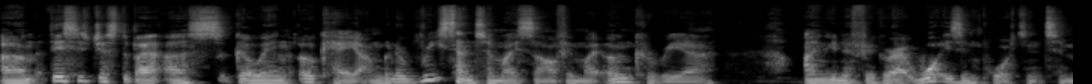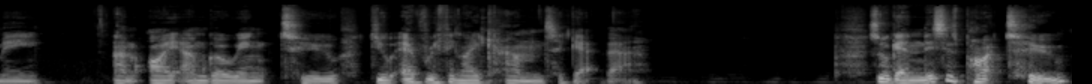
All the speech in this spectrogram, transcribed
Um, this is just about us going, okay, I'm going to recenter myself in my own career. I'm going to figure out what is important to me, and I am going to do everything I can to get there. So, again, this is part two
